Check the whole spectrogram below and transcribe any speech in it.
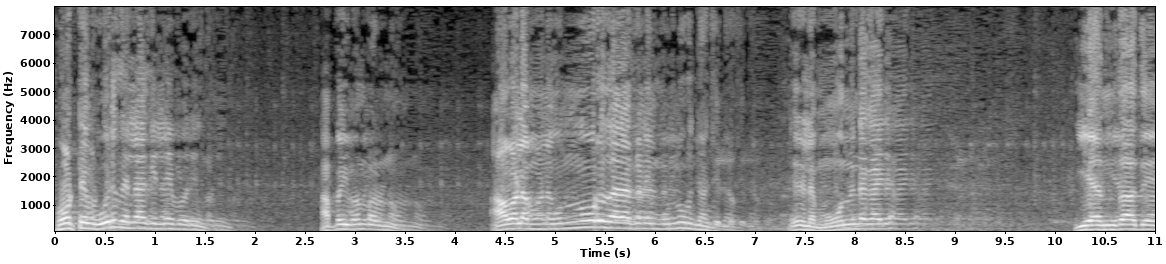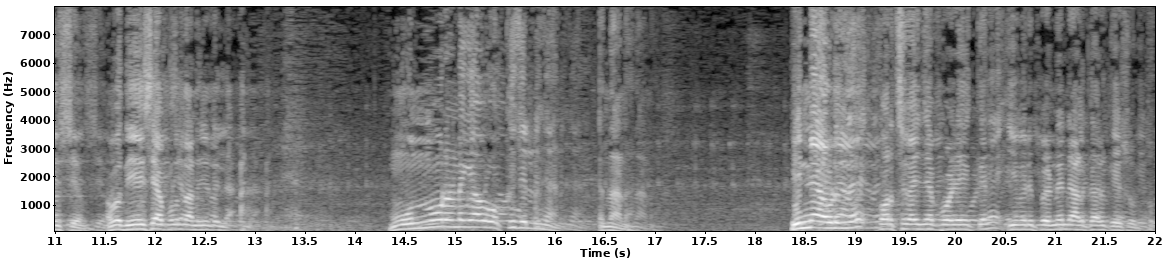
പോട്ടെ ഒരു നിലാക്കില്ലേ പോരെ? അപ്പൊ ഇവൻ പറഞ്ഞു അവളെ മുന്നൂറ് തരാക്കണേ മുന്നൂറ് ഞാൻ ചെല്ലും. ഇല്ല മൂന്നിന്റെ കാര്യം. എന്താ ദേഷ്യം? അപ്പൊ ദേഷ്യം അപ്പോഴും തണിഞ്ഞിട്ടില്ല മുന്നൂറുണ്ടെങ്കിൽ അവൾ ഒക്കെ ചെല്ലും ഞാൻ. എന്നാണ്. പിന്നെ അവിടുന്ന് കുറച്ച് കഴിഞ്ഞപ്പോഴേക്കിന് ഇവർ പെണ്ണിന്റെ ആൾക്കാർ കേസ് കൊടുത്തു.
